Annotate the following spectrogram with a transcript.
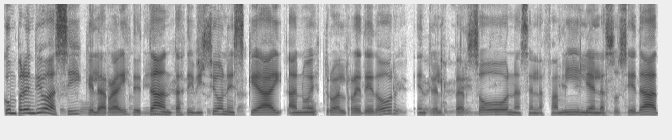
Comprendió así que la raíz de tantas divisiones que hay a nuestro alrededor, entre las personas, en la familia, en la sociedad,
